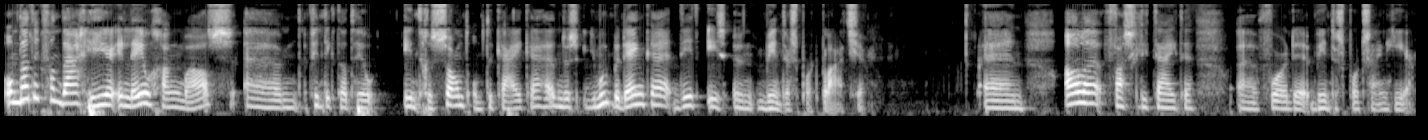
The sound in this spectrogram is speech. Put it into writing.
omdat ik vandaag hier in Leeuwgang was, uh, vind ik dat heel interessant om te kijken. Hè. Dus je moet bedenken, dit is een wintersportplaatsje. En alle faciliteiten uh, voor de wintersport zijn hier.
